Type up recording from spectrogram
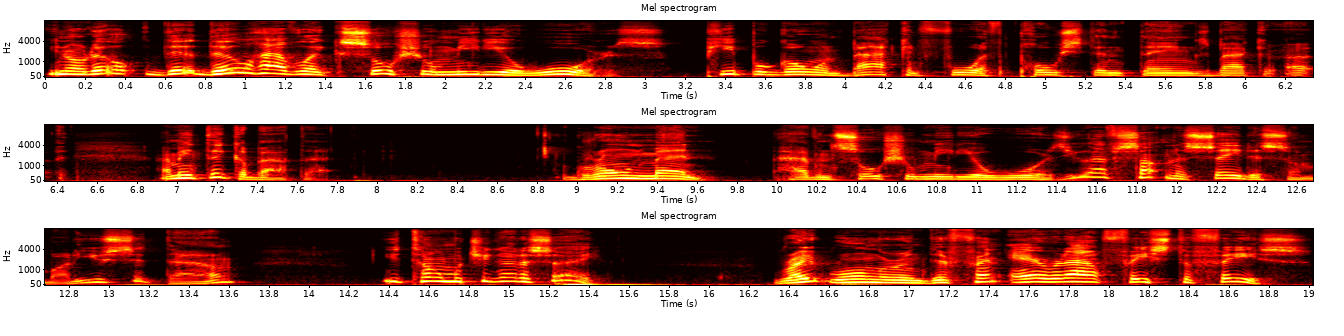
you know they'll they'll have like social media wars people going back and forth posting things back uh, i mean think about that grown men having social media wars. You have something to say to somebody. You sit down, you tell them what you got to say. Right, wrong, or indifferent, air it out face to face.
